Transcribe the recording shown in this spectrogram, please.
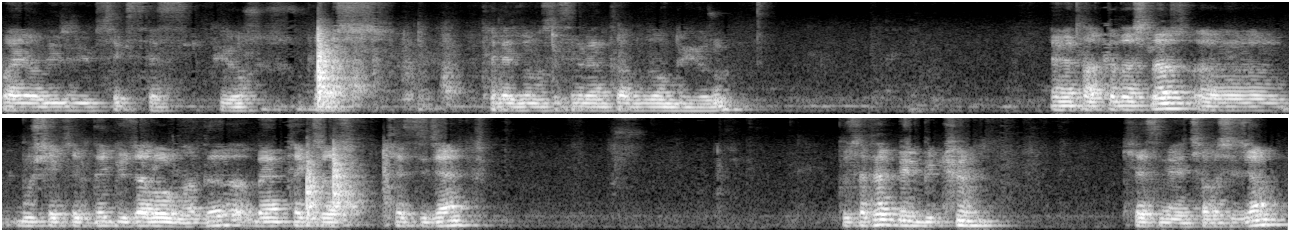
Bayağı bir yüksek ses yapıyor. Baş televizyonun sesini ben tabi buradan duyuyorum. Evet arkadaşlar eee, bu şekilde güzel olmadı. Ben tekrar keseceğim. Bu sefer bir bütün kesmeye çalışacağım.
